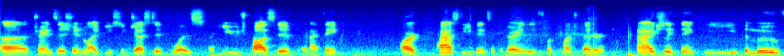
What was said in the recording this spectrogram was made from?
uh, transition, like you suggested, was a huge positive, and I think our pass defense at the very least looked much better. And I actually think the the move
